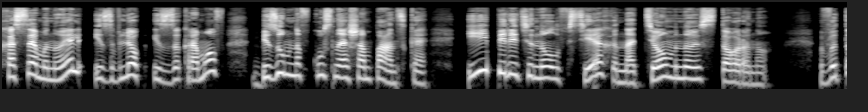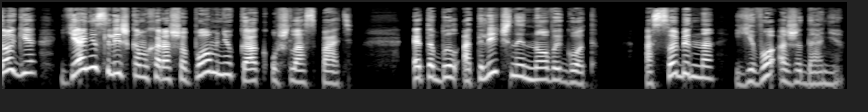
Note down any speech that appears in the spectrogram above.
Хосе Мануэль извлек из закромов безумно вкусное шампанское и перетянул всех на темную сторону. В итоге я не слишком хорошо помню, как ушла спать. Это был отличный Новый год, особенно его ожидания.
